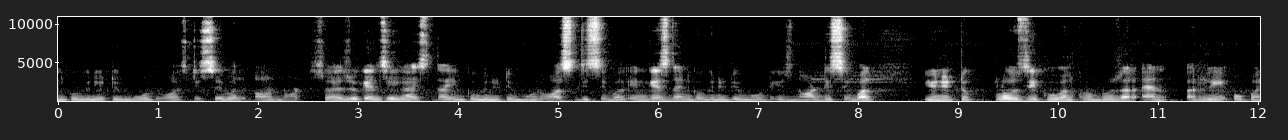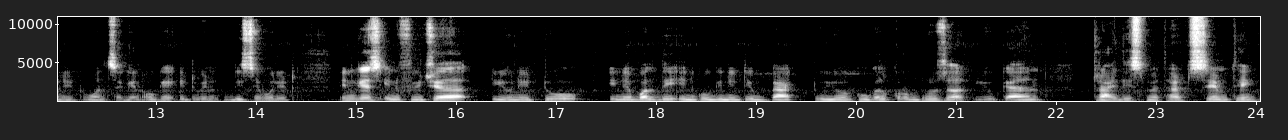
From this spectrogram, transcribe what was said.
incognito mode was disabled or not. So as you can see guys the incognito mode was disabled. In case the incognito mode is not disabled you need to close the google chrome browser and reopen it once again okay? It will disable it. In case in future you need to enable the incognito back to your google chrome browser you can try this method. Same thing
